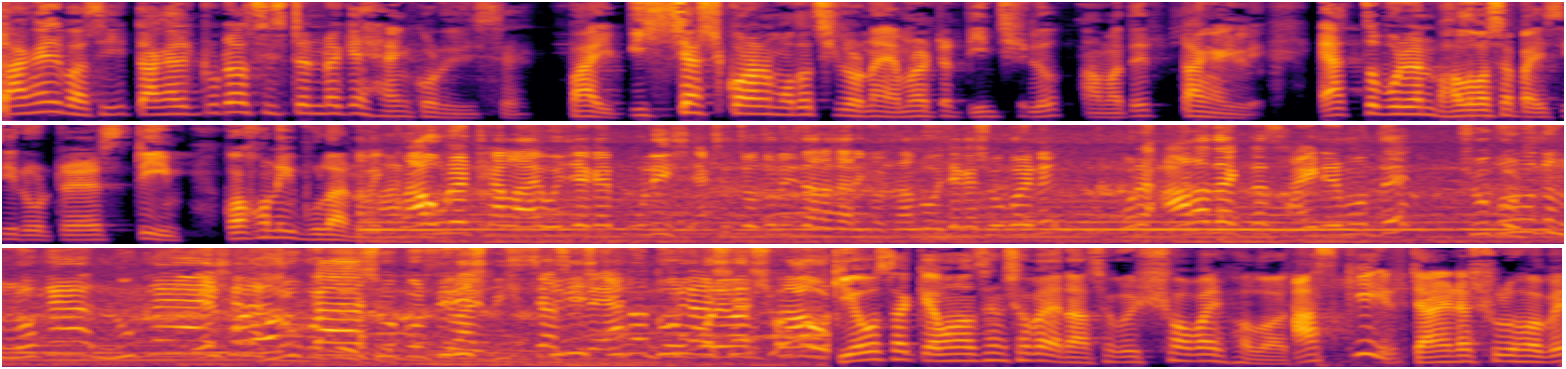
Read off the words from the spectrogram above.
টাঙ্গাইলবাসী টাঙ্গাইলের টোটাল সিস্টেমটাকে হ্যাং করে দিচ্ছে ভাই বিশ্বাস করার মতো ছিল না এমন একটা দিন ছিল আমাদের টাঙ্গাইলে। এত পরিমাণ ভালোবাসা পাইছি রোটার টিম কখনোই ভুলার নয় ক্রাউডের ঠেলায় ওই জায়গায় পুলিশ একশো চৌচল্লিশ দ্বারা জারি করছে আমরা ওই জায়গায় শো করিনি। পরে আলাদা একটা সাইডের মধ্যে শু করছি। কি অবস্থা কেমন আছেন সবাই? আশা করি সবাই ভালো আছে আজকের? জার্নিটা শুরু হবে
